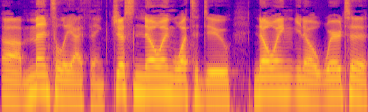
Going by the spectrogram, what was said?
uh, mentally. I think just knowing what to do, knowing you know where to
